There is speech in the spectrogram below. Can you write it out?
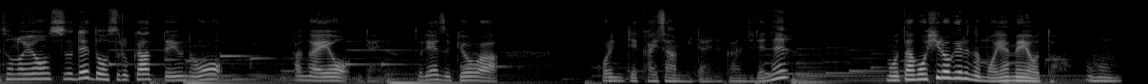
その様子でどうするかっていうのを考えようみたいな。とりあえず今日はこれにて解散みたいな感じでね。もうタを広げるのもやめようと、うん、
